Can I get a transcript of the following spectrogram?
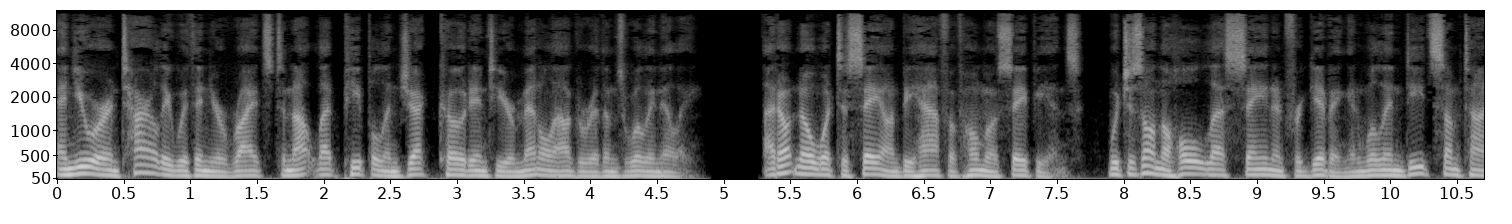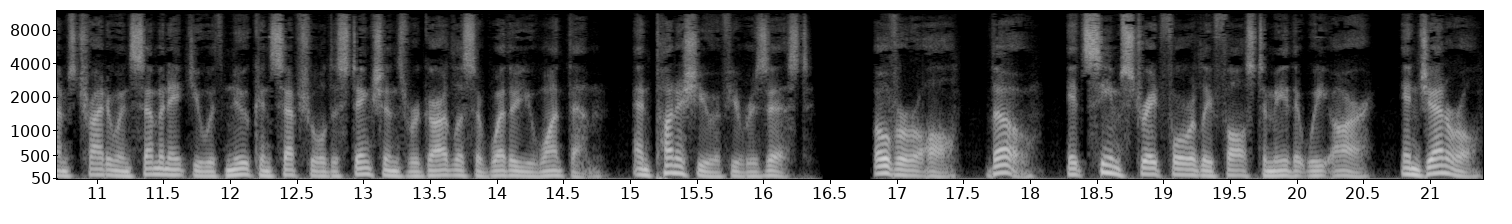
and you are entirely within your rights to not let people inject code into your mental algorithms willy nilly. I don't know what to say on behalf of Homo sapiens, which is on the whole less sane and forgiving and will indeed sometimes try to inseminate you with new conceptual distinctions regardless of whether you want them, and punish you if you resist. Overall, though, it seems straightforwardly false to me that we are, in general,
